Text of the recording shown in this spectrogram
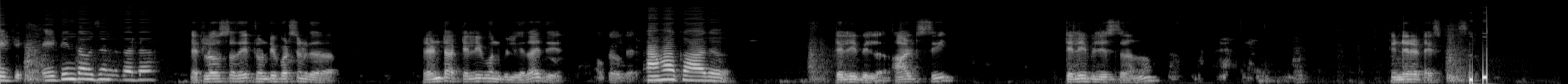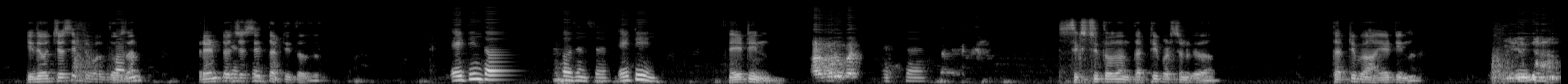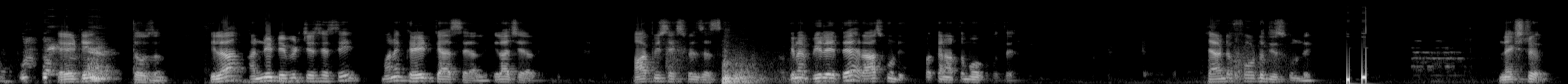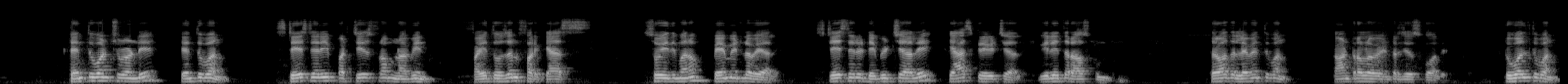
ఎయిటీన్ థౌసండ్ కదా? ఎట్లా వస్తుంది? ట్వంటీ పర్సెంట్ కదా. రెంట్? టెలిఫోన్ బిల్ కదా ఇది? Okay okay. ఆహా కాదు. Tele bill alt C tele bill ఇస్తున్నాను. Indirect expense. ఇది వచ్చేసి ట్వెల్వ్ థౌసండ్. రెంట్ వచ్చేసి thirty thousand. Eighteen thousand sir. Eighteen. Eighteen. Sixty thousand thirty percent కదా. Thirty eighteen. ఎయిటీన్. థౌసండ్. ఇలా అన్ని డెబిట్ చేసేసి మనం క్రెడిట్ క్యాష్ చేయాలి ఇలా చేయాలి. Office expenses. ఓకేనా? వీలైతే రాసుకోండి పక్కన అర్థం అవ్వకపోతే. లేదంటే ఫోటో తీసుకోండి. నెక్స్ట్. టెన్త్ వన్ చూడండి. Tenth one. Stationery purchase from Naveen five thousand for cash. So ఇది మనం పేమెంట్లో వేయాలి. స్టేషనరీ డెబిట్ చేయాలి క్యాష్ క్రెడిట్ చేయాలి. వీలైతే రాసుకోండి. తర్వాత లెవెన్త్ వన్ కాంట్రాలో ఎంటర్ చేసుకోవాలి. Twelfth one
